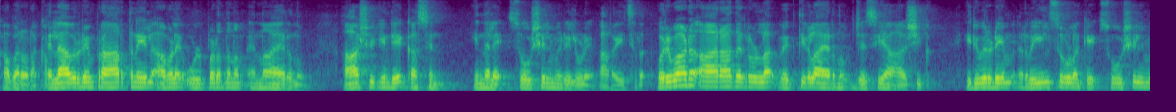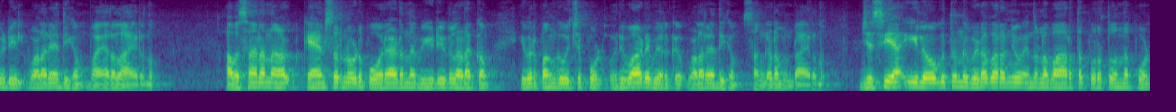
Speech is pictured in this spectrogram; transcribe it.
കബറടക്കം എല്ലാവരുടെയും പ്രാർത്ഥനയിൽ അവളെ ഉൾപ്പെടുത്തണം എന്നായിരുന്നു ആഷിഖിന്റെ കസിൻ ഇന്നലെ സോഷ്യൽ മീഡിയയിലൂടെ അറിയിച്ചത്. ഒരുപാട് ആരാധകരുള്ള വ്യക്തികളായിരുന്നു ജെസിയ ആഷിഖ്. ഇരുവരുടെയും റീൽസുകളൊക്കെ സോഷ്യൽ മീഡിയയിൽ വളരെയധികം വൈറലായിരുന്നു. അവസാന നാൾ ക്യാൻസറിനോട് പോരാടുന്ന വീഡിയോകളടക്കം ഇവർ പങ്കുവച്ചപ്പോൾ ഒരുപാട് പേർക്ക് വളരെയധികം സങ്കടമുണ്ടായിരുന്നു. ജെസിയ ഈ ലോകത്തുനിന്ന് വിട പറഞ്ഞു എന്നുള്ള വാർത്ത പുറത്തു വന്നപ്പോൾ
